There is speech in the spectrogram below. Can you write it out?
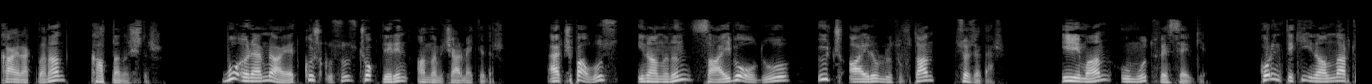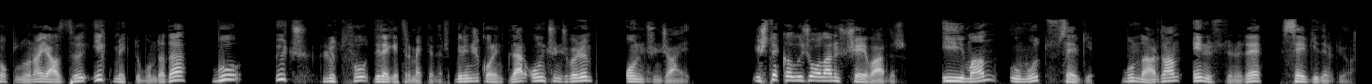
kaynaklanan katlanıştır. Bu önemli ayet kuşkusuz çok derin anlam içermektedir. Elçi Paulus inanlının sahibi olduğu üç ayrı lütuftan söz eder. İman, umut ve sevgi. Korint'teki inanlılar topluluğuna yazdığı ilk mektubunda da bu üç lütfu dile getirmektedir. 1. Korintliler 13. bölüm 13. ayet. İşte kalıcı olan üç şey vardır. İman, umut, sevgi. Bunlardan en üstünü de sevgidir diyor.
